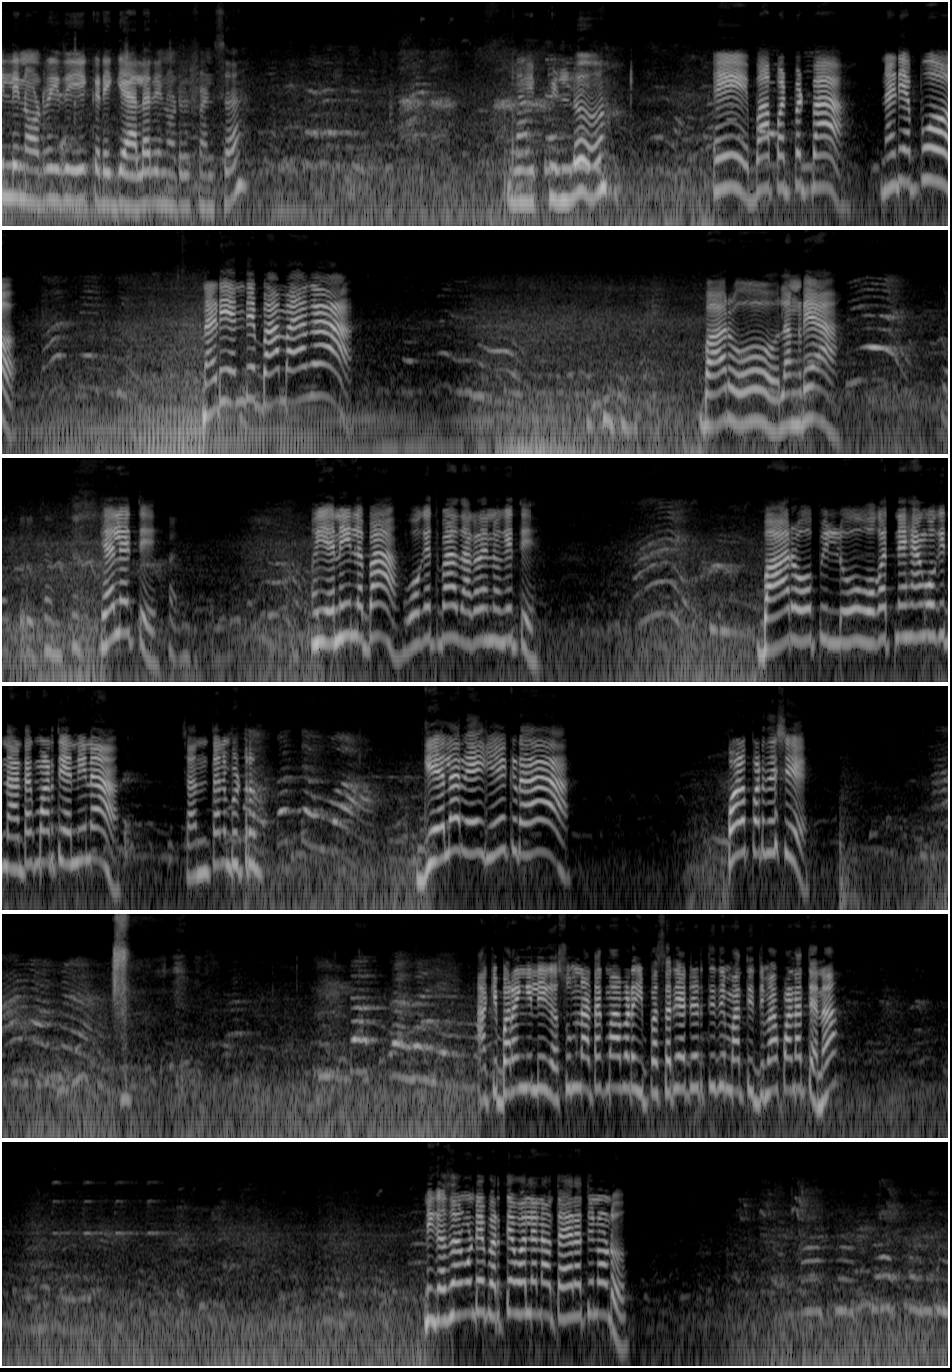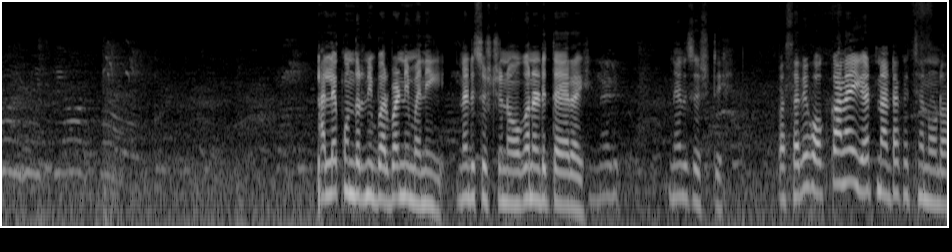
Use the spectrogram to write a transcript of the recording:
ಇಲ್ಲಿ ನೋಡ್ರಿ, ಇದು ಈ ಕಡೆ ಗ್ಯಾಲರಿ ನೋಡ್ರಿ ಫ್ರೆಂಡ್ಸ ಈ ಪಿಲ್ಲು ಏ, ಬಾ, ಪಟ್ ಪಟ್, ಬಾ. ನಡಿ ಅಪ್ಪು. ನಡಿ ಎಂದೆ, ಬಾ, ಮಾಯಾಗ. ಬಾರು, ಲಂಗಡ್ಯಾ. ಎಲ್ಲೈತಿ? ಏನೂ ಇಲ್ಲ, ಬಾ. ಹೋಗೈತಿ, ಬಾ ಅದಾಗಳೇನು ಹೋಗೈತಿ. ಬಾರೋ ಪಿಲ್ಲು ಹೋಗತ್ನೆ, ಹೆಂಗೆ ಹೋಗಿದ್? ನಾಟಕ ಮಾಡ್ತೀಯ ನೀನ? ಚಂತನ ಬಿಟ್ರು गेला रे ये इकडं पळ पडदेशी ಆಕಿ ಬರಂಗಿಲ್ಲ ಈಗ ಸುಮ್ ನಾಟಕ ಮಾಡಬೇಡ ಇಪ್ಪತ್ತು ಸರಿ ಅಡ್ಡಾಡ್ತಿದ್ದಿ ಮತ್ತೆ ದಿಮಾಗ್ ಪಾಣತ್ತೇನ ನೀ ಗಸರ್ಗುಂಡೆ ಬರ್ತೇವಲ್ಲ ನಾವು ತಯಾರತ್ತಿ ನೋಡು ಅಲ್ಲೇ ಕುಂದ್ರ ನೀ ಬರ್ಬೇಡ ನಿಮ್ಮ ಮನೆಗೆ. ನಡಿ ಸೃಷ್ಟಿ ನಾವು ಹೋಗೋ ನಡಿ ತಯಾರಾಗಿ. ನಡಿ. ಸೃಷ್ಟಿ. ಪ ಸರಿ ಹೊಕ್ಕಾನ ಈಗ ಎಷ್ಟು ನಾಟಕ ಹಚ್ಚ ನೋಡ.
